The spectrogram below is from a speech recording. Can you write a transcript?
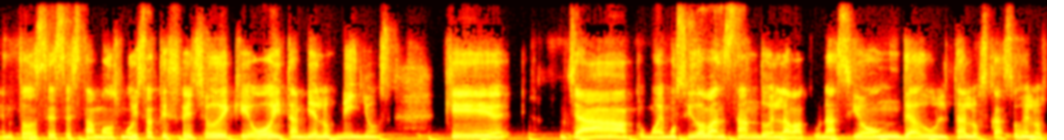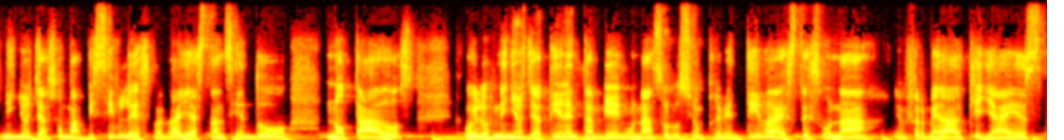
Entonces, estamos muy satisfechos de que hoy también los niños que ya como hemos ido avanzando en la vacunación de adulta, los casos en los niños ya son más visibles, ¿verdad? Ya están siendo notados. Hoy los niños ya tienen también una solución preventiva. Esta es una enfermedad que ya es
